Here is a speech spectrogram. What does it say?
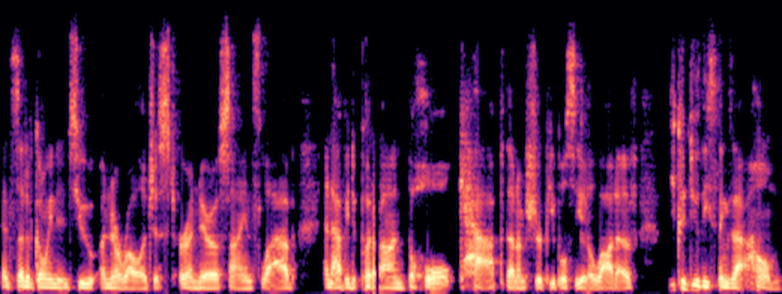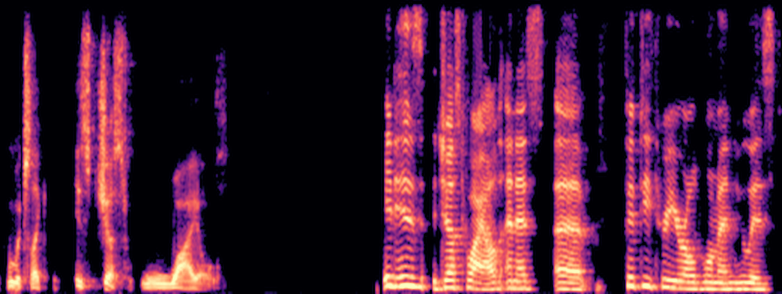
instead of going into a neurologist or a neuroscience lab and having to put on the whole cap that I'm sure people see a lot of. You could do these things at home, which like is just wild. It is just wild. And as a 53 year old woman who is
